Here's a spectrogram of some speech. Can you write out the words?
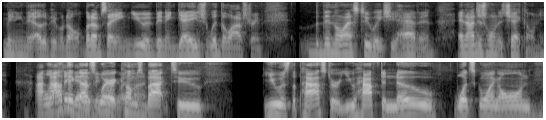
meaning that other people don't, but I'm saying you have been engaged with the live stream. But then the last two weeks you haven't, and I just want to check on you. I, Well, I, think, that that's where it comes back to you as the pastor. You have to know what's going on Mm-hmm.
